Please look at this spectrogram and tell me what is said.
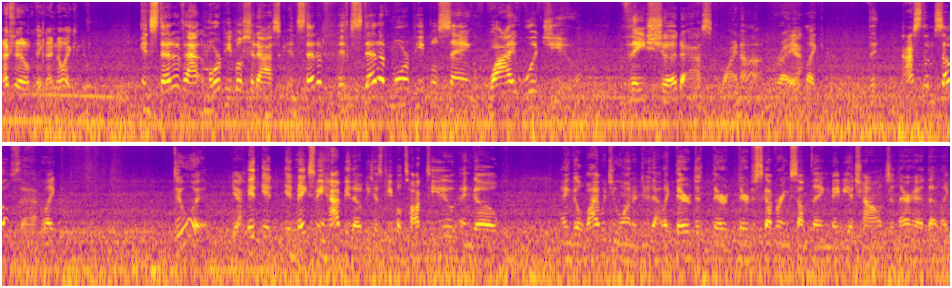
Actually, I don't think. I know I can do it. Instead of ha- more people should ask instead of instead of more people saying why would you, they should ask why not, right? Yeah. Like, they ask themselves that. Like, do it. Yeah. It, it it makes me happy though because people talk to you and go and go why would you want to do that like they're they're they're discovering something maybe a challenge in their head that like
